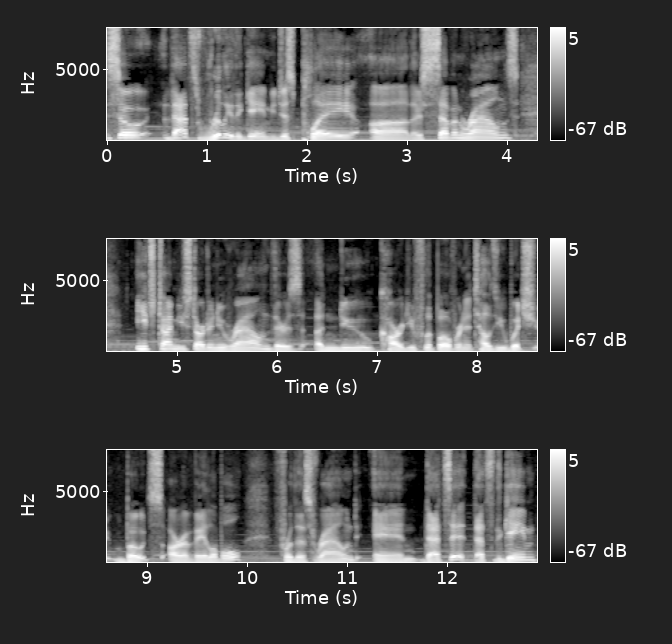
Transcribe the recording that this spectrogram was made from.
so that's really the game. You just play. Uh, there's seven rounds. Each time you start a new round, there's a new card you flip over, and it tells you which boats are available for this round. And that's it. That's the game.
